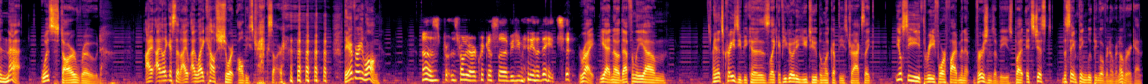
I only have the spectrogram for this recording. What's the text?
And that was Star Road. I, I like I said, I, I like how short all these tracks are. they are very long. Oh, this is, pr- this is probably our quickest uh, BG Mania of the dates. Right. Yeah, no, definitely um and it's crazy because like if you go to YouTube and look up these tracks, like you'll see three, four, five minute versions of these, but it's just the same thing looping over and over and over again.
